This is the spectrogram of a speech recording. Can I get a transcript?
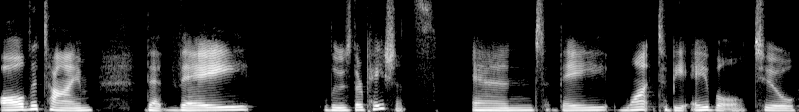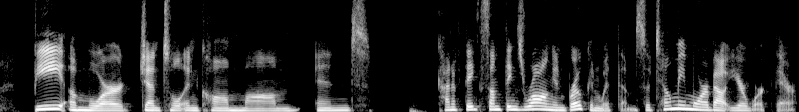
all the time that they lose their patience and they want to be able to be a more gentle and calm mom and kind of think something's wrong and broken with them. So tell me more about your work there.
